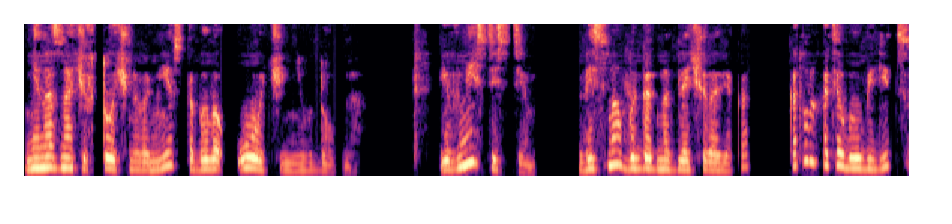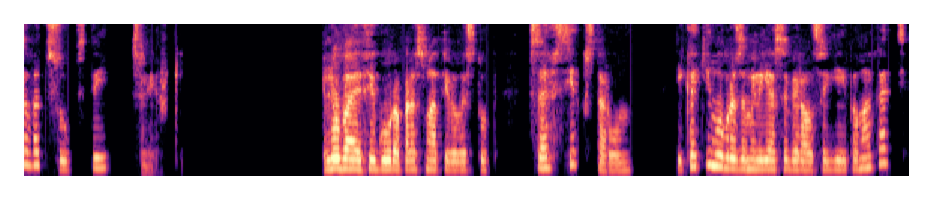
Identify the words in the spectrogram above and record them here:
не назначив точного места, было очень неудобно. И вместе с тем весьма выгодно для человека, который хотел бы убедиться в отсутствии слежки. Любая фигура просматривалась тут со всех сторон, и каким образом Илья собирался ей помогать,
